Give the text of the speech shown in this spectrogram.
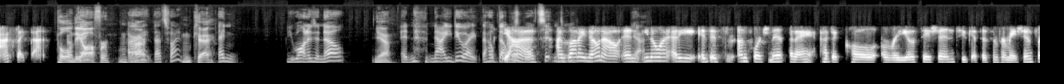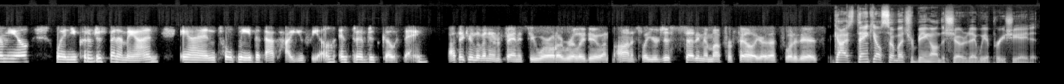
acts like that. Pulling the Okay. offer. All right, that's fine. Okay. And you wanted to know, Yeah. and now you do. I, I hope that was yeah, worth sitting I'm glad I know now. And Yeah. you know what, Eddie? It, it's unfortunate that I had to call a radio station to get this information from you when you could have just been a man and told me that that's how you feel instead of just ghosting. I think you're living in a fantasy world. I really do. And honestly, you're just setting them up for failure. That's what it is. Guys, thank y'all so much for being on the show today. We appreciate it.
